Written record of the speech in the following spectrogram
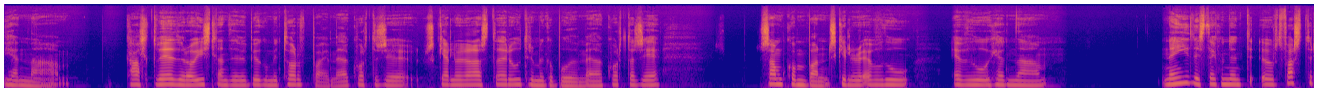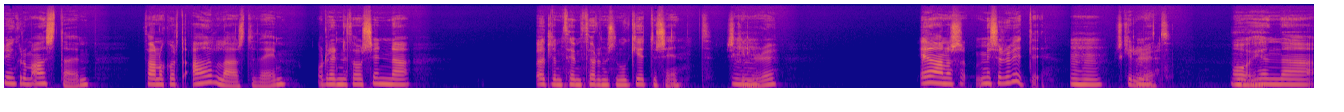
hérna kalt veður á Íslandi við byggum í torfbæm eða hvort það sé skellur aðstæður útrýmingabúðum eða hvort það sé samkomban, skilur ef þú, ef þú hérna neyðist einhvern veginn, ef þú ert fastur í einhverjum aðstæðum þá nokkvort aðlaðastu þeim og reynir þá að sinna öllum þeim þörfum sem þú getur sint skilur eða annars missur þú vitið Mhm. skilur Einmitt. og Mhm. hérna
